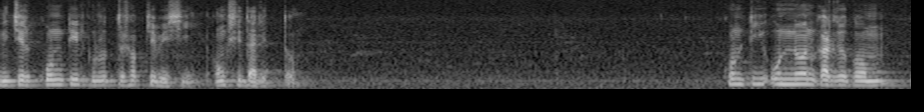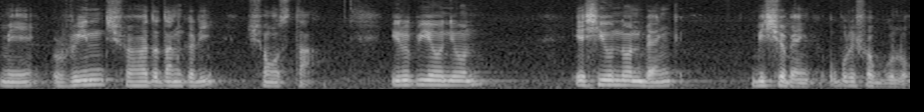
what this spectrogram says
নিচের কোনটির গুরুত্ব সবচেয়ে বেশি? অংশীদারিত্ব। কোনটি উন্নয়ন কার্যক্রমে ঋণ সহায়তা দানকারী সংস্থা? ইউরোপীয় ইউনিয়ন, এশীয় উন্নয়ন ব্যাংক, বিশ্ব ব্যাংক, উপরে সবগুলো।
